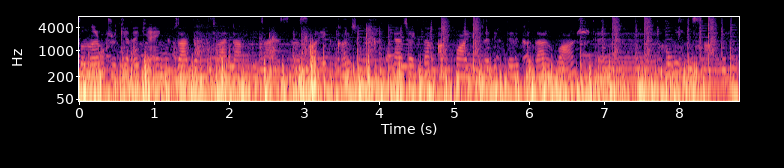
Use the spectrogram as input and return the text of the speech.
Sanırım Türkiye'deki en güzel denizlerden bir tanesine sahip Kaş. Gerçekten akvaryum dedikleri kadar var. Ee, havuz misali.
